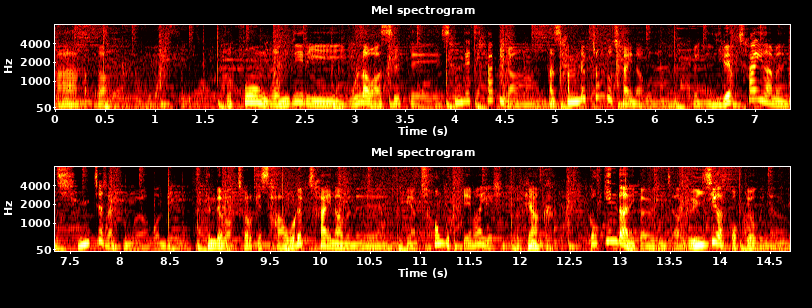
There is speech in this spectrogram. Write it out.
아 아깝다. 보통 원딜이 올라왔을 때 상대 탑이랑 한 3렙 정도 차이 나거든요. 2렙 차이 나면 진짜 잘 큰 거야 원딜이. 근데 막 저렇게 4, 5렙 차이 나면은 그냥 처음부터 게임하기가 싫다 그냥 꺾인다니까요 진짜. 의지가 꺾여 그냥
